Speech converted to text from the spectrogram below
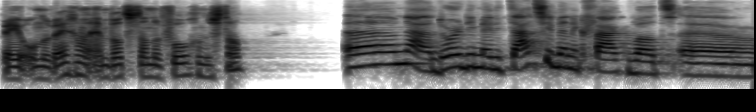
ben je onderweg. En wat is dan de volgende stap? Uh, nou, door die meditatie ben ik vaak wat, uh,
